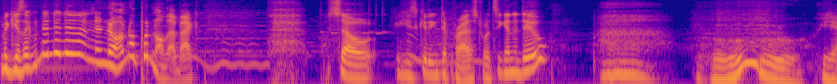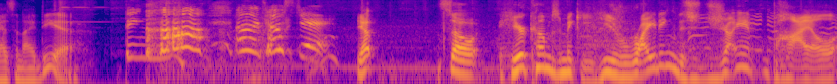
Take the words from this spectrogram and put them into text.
Mickey's like, no, no, no, no, no, no, I'm not putting all that back. So he's getting depressed. What's he going to do? Ooh, he has an idea. Ding. Oh, the toaster. Yep. So here comes Mickey. He's riding this giant pile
